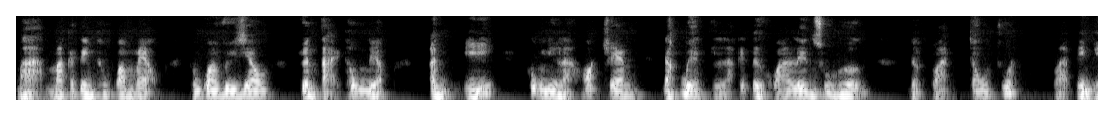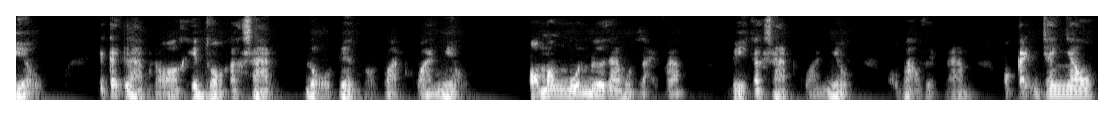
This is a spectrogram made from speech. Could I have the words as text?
mà marketing thông qua mẹo thông qua video truyền tải thông điệp, ẩn ý cũng như là hot trend, đặc biệt là cái từ khóa lên xu hướng được toàn trau chuốt và tìm hiểu. Cái cách làm đó khiến cho các sàn đổ tiền vào toàn quá nhiều. Họ mong muốn đưa ra một giải pháp vì các sàn quá nhiều, họ vào Việt Nam, họ cạnh tranh nhau,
